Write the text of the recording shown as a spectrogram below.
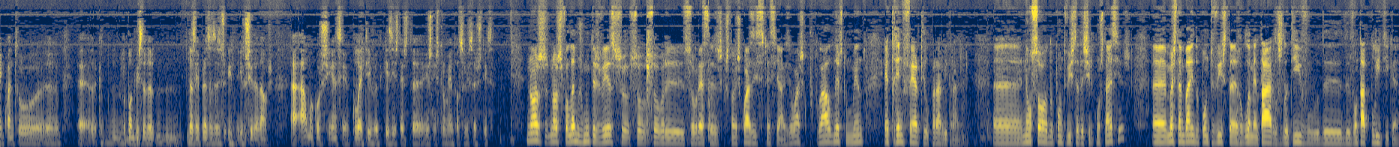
enquanto do ponto de vista de, das empresas e, dos cidadãos. Há uma consciência coletiva de que existe este, este instrumento ao serviço da justiça? Nós, nós falamos muitas vezes sobre, sobre essas questões quase existenciais. Eu acho que Portugal, neste momento, é terreno fértil para a arbitragem. Uh, não só do ponto de vista das circunstâncias, uh, mas também do ponto de vista regulamentar, legislativo, de, de, vontade política.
